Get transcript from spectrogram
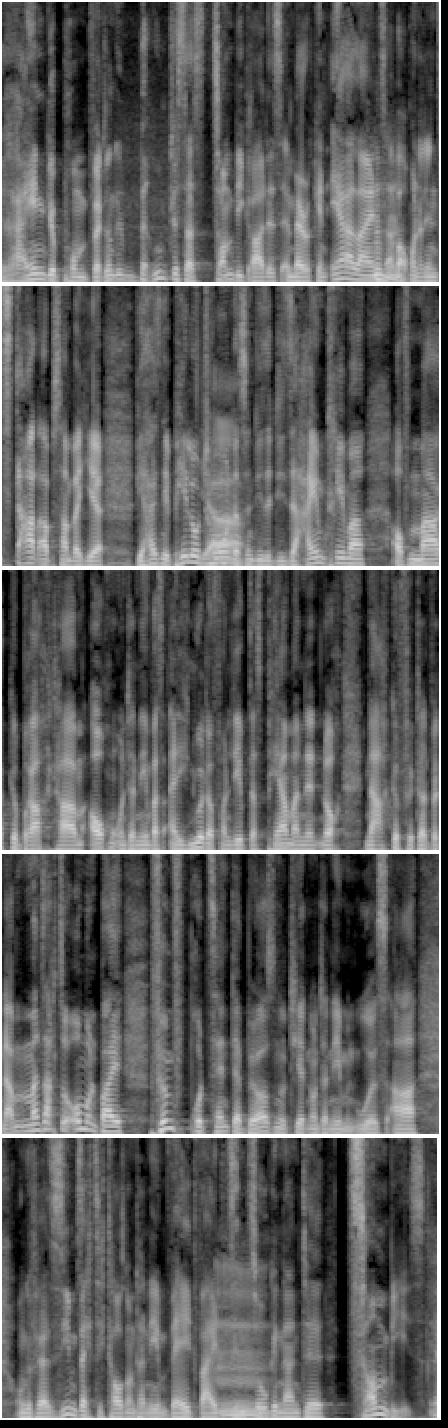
reingepumpt wird. Und berühmt ist das Zombie gerade ist American Airlines, aber auch unter den Startups haben wir hier, wie heißen die Peloton, Ja. das sind diese, diese Heimträmer auf den Markt gebracht haben. Auch ein Unternehmen, was eigentlich nur davon lebt, dass permanent noch nachgefüttert wird. Aber man sagt so um und bei 5% der börsennotierten Unternehmen in den USA, ungefähr 67.000 Unternehmen weltweit sind sogenannte Zombies. Ja.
